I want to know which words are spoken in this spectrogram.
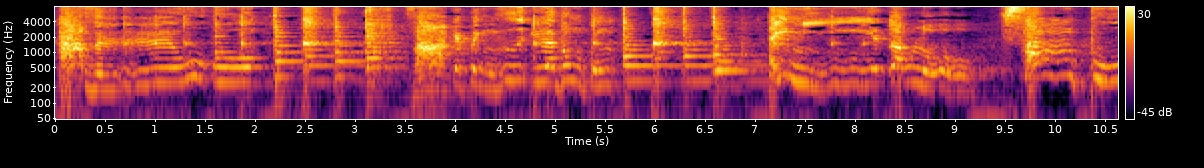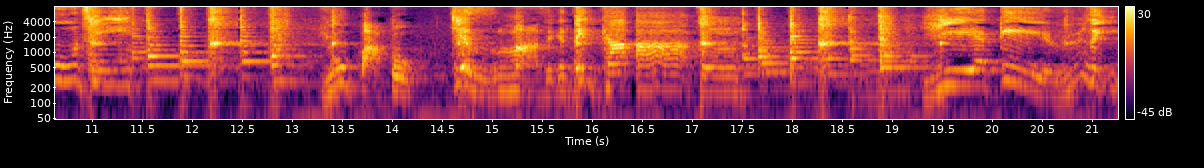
大事务，哪个本事越动工？对面老罗伤不起，有把多，今日马这个对卡中，给如人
